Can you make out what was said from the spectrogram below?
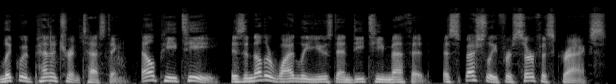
Liquid penetrant testing, LPT, is another widely used NDT method, especially for surface cracks.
